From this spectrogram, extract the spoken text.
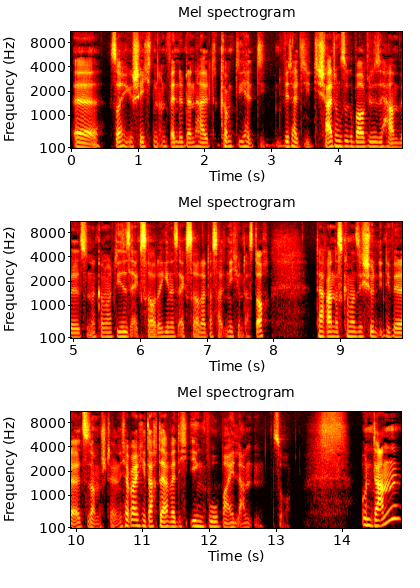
äh, solche Geschichten. Und wenn du dann halt, kommt die halt, die, wird halt die, die Schaltung so gebaut, wie du sie haben willst, und dann kommt noch dieses extra oder jenes extra oder das halt nicht und das doch. Daran, das kann man sich schön individuell zusammenstellen. Ich habe eigentlich gedacht, da werde ich irgendwo bei landen. So. Und dann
